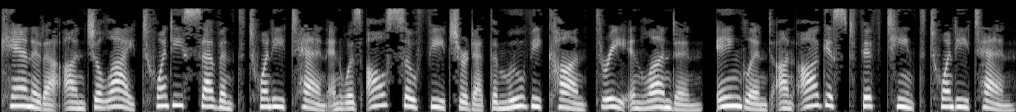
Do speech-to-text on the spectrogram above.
Canada on July 27, 2010 and was also featured at the MovieCon 3 in London, England on August 15, 2010.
